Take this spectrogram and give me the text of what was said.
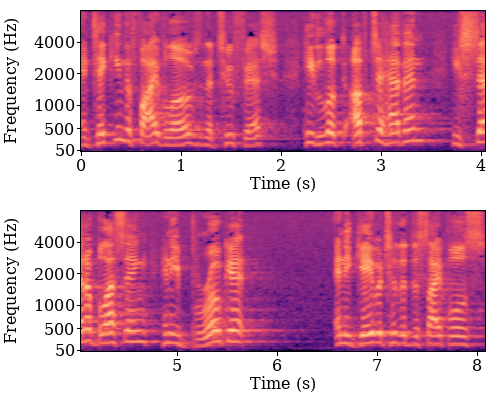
And taking the five loaves and the two fish, he looked up to heaven, he said a blessing, and he broke it and he gave it to the disciples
